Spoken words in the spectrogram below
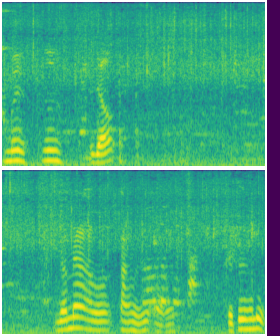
ๆมือมือเดี๋ยว เดี๋ยวแม่เอาตังค์หรือออกจะซื้อให้ลูก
